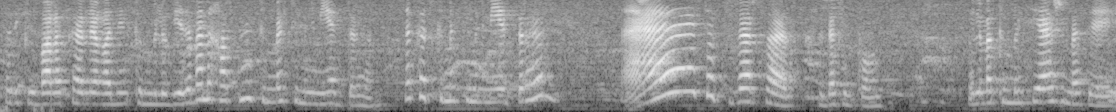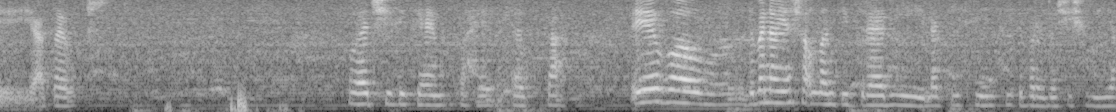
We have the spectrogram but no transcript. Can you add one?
حتى ديك البركة اللي غادي نكملوا بها دابا أنا خاصني نكمل 800 درهم. حتى كتكمل 800 درهم؟ عاد تتفرسالك في داك الكونت ولا ما كملتيهاش ما يعطيوكش. وهذا الشيء اللي كاين الصحيح هاد الساعة. إيوا دابا أنا إن شاء الله ندي الدراري لا بيسين يتبردوا شي شوية.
